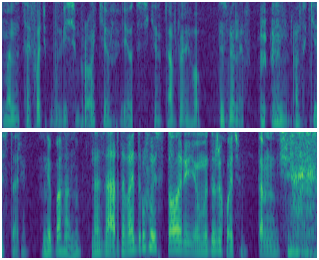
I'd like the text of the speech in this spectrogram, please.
в мене цей фотик був 8 років, і от тільки недавно його змінив. Отакі історії. Непогано. Назар, давай другу історію, ми дуже хочемо. Там нічого,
